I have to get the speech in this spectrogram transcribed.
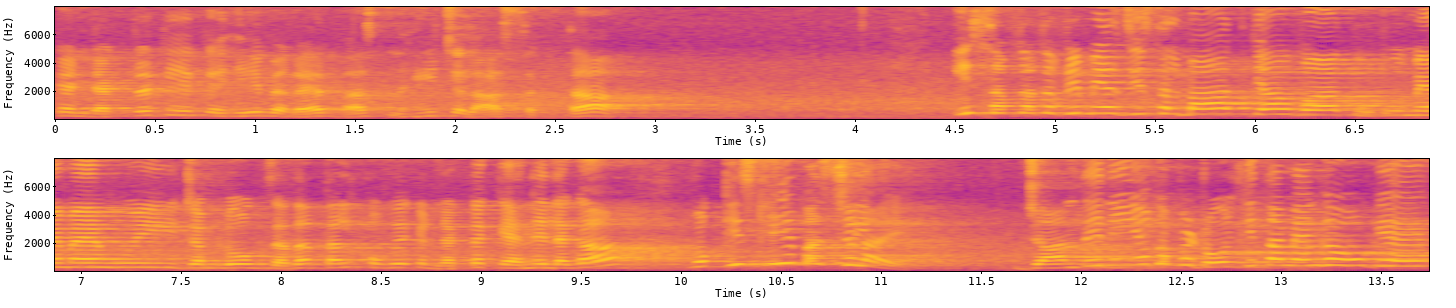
कंडक्टर के कहे बगैर बस नहीं चला सकता। इस हफ़्ता तफरी में अज़ीज़ सलबात क्या हुआ? तू मैं मैं हुई। जब लोग ज़्यादा तल्ख गए, कंडक्टर कहने लगा, वो किस लिए बस चलाए? जानते नहीं हो कि पेट्रोल कितना महँगा हो गया है?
